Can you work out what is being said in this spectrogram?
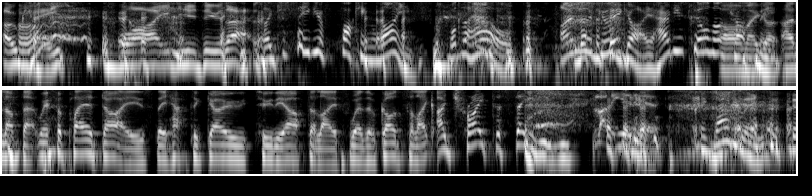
okay, why do you do that? It's like, to save your fucking life. What the hell? I'm That's the the good thing. guy. How do you still not Oh trust my me? god, I love that. Where if a player dies, they have to go to the afterlife where the gods are like, "I tried to save you, you bloody idiot." Exactly.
